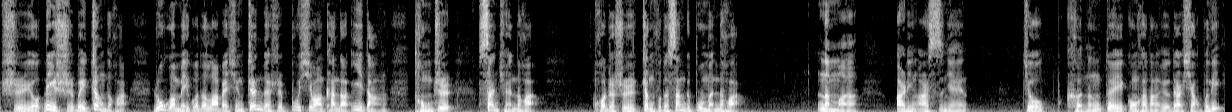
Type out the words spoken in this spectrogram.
是有历史为证的话，如果美国的老百姓真的是不希望看到一党统治三权的话，或者是政府的三个部门的话，那么二零二四年就可能对共和党有点小不利。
